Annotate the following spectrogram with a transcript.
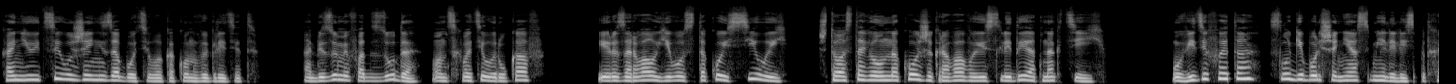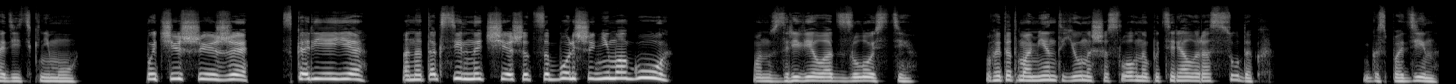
Хань Юйцы уже не заботила, как он выглядит. Обезумев от зуда, он схватил рукав и разорвал его с такой силой, что оставил на коже кровавые следы от ногтей. Увидев это, слуги больше не осмелились подходить к нему. «Почеши же! Скорее! Она так сильно чешется, больше не могу!» Он взревел от злости. В этот момент юноша словно потерял рассудок. «Господин,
